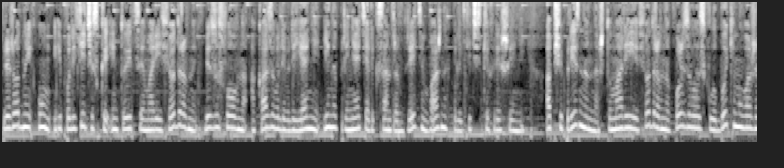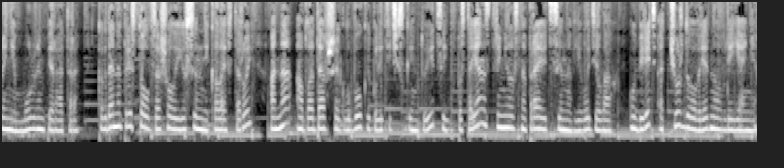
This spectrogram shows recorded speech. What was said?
Природный ум и политическая интуиция Марии Федоровны, безусловно, оказывали влияние и на принятие Александром III важных политических решений. Общепризнанно, что Мария Федоровна пользовалась глубоким уважением мужа императора. Когда на престол взошел ее сын Николай II, она, обладавшая глубокой политической интуицией, постоянно стремилась направить сына в его делах, уберечь от чуждого вредного влияния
